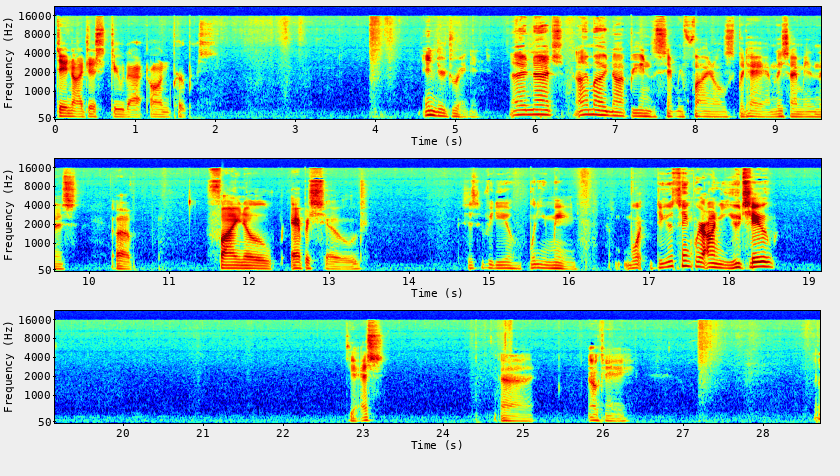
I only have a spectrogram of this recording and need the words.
did not just do that on purpose. Ender Dragon. I'm not. I might not be in the semifinals, but hey, at least I'm in this uh final episode. Is this a video? What do you mean? What do you think we're on YouTube? Yes. Uh. Okay. Uh,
